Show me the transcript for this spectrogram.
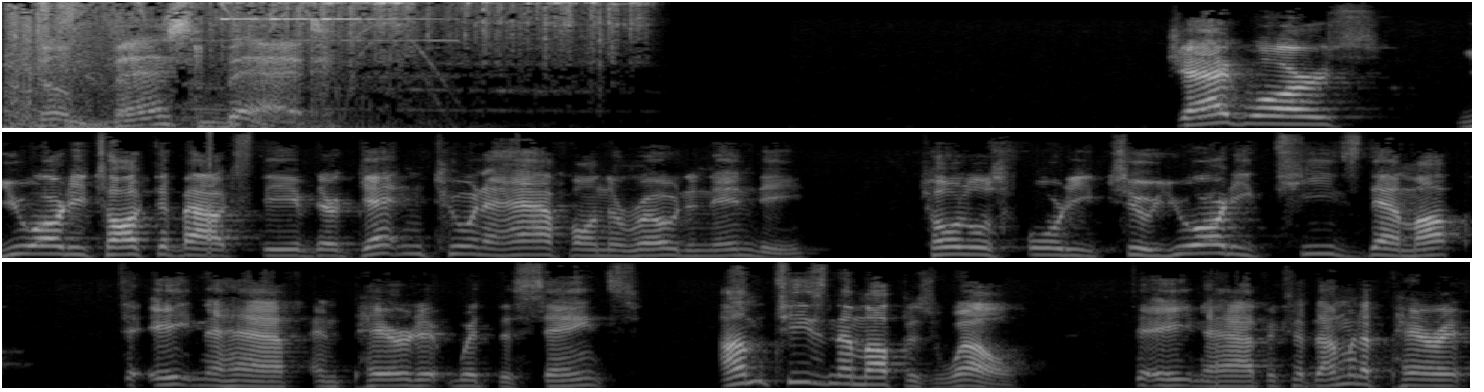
The best bet. Jaguars, you already talked about, Steve. They're getting two and a half on the road in Indy. Totals 42. You already teased them up to eight and a half and paired it with the Saints. I'm teasing them up as well to eight and a half, except I'm going to pair it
